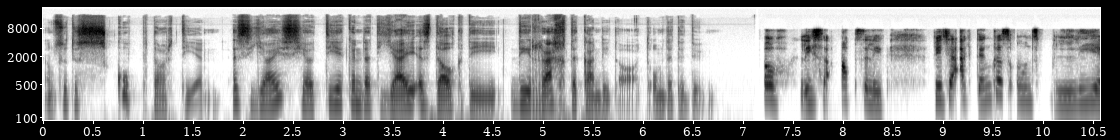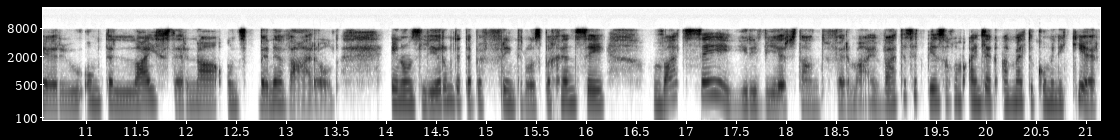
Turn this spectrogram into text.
om so te skop daarteen is juis jou teken dat jy is dalk die die regte kandidaat om dit te doen. O, oh, Lisa, absoluut. Weet jy, ek dink as ons leer hoe om te luister na ons binnewêreld en ons leer om dit te bevriend en ons begin sê, wat sê hierdie weerstand vir my? Wat is dit besig om eintlik aan my te kommunikeer?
